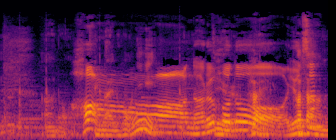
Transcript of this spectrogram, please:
あのは県外の方にあなるほど、はいよさ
